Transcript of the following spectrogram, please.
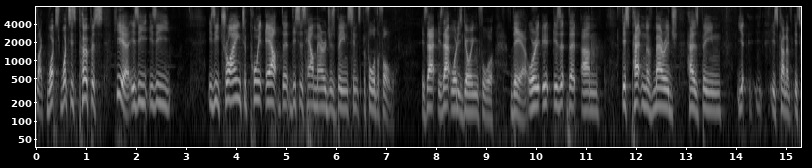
like what's, what's his purpose here? Is he, is, he, is he trying to point out that this is how marriage has been since before the fall? Is that, is that what he's going for there? Or is it that um, this pattern of marriage has been is kind of is,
